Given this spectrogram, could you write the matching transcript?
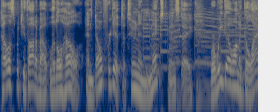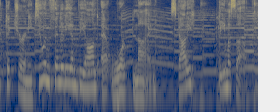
Tell us what you thought about Little Hell. And don't forget to tune in next Wednesday, where we go on a galactic journey to infinity and beyond at Warp 9. Scotty, beam us up.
